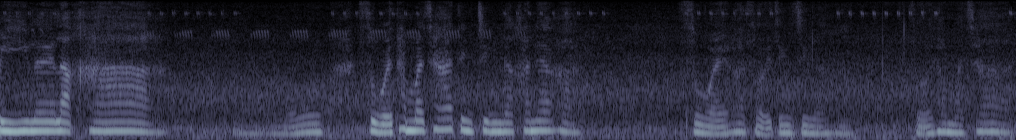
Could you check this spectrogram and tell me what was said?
ปีเลยล่ะค่ะโอ้โหสวยธรรมชาติจริง ๆ นะคะ เนี่ยค่ะ สวยค่ะสวยจริงๆอะค่ะ สวยธรรมชาติ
